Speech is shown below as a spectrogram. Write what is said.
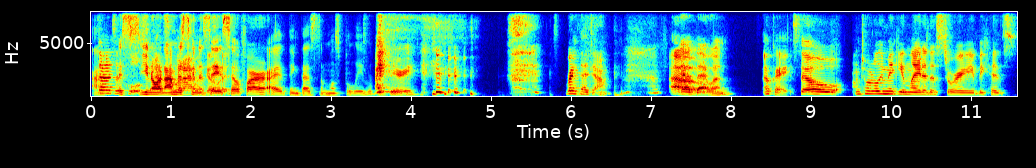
I- That's a cool- You know what? I'm what just gonna go say with. so far. I think that's the most believable theory. Write that down. Add that Um, one. Okay, so I'm totally making light of this story because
